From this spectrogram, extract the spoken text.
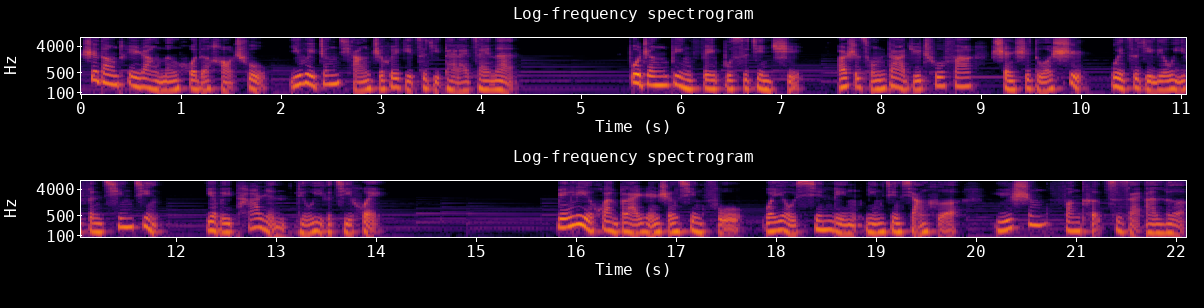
适当退让能获得好处，一味争强只会给自己带来灾难。不争并非不思进取，而是从大局出发，审时度势，为自己留一份清静。”也为他人留一个机会。名利换不来人生幸福，唯有心灵宁静祥和，余生方可自在安乐。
